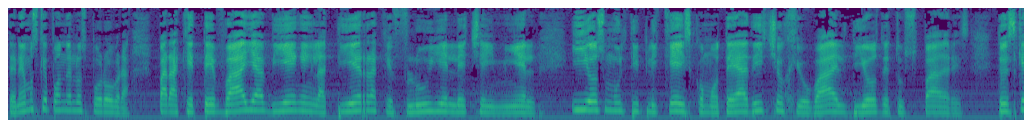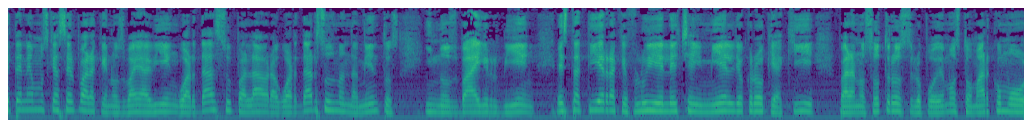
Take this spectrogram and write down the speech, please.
tenemos que ponerlos por obra para que te vaya bien en la tierra que fluye leche y miel y os multipliquéis como te ha dicho Jehová, el Dios de tus padres. Entonces, ¿qué tenemos que hacer para que nos vaya bien? Guardar su palabra, guardar sus mandamientos y nos va a ir bien. Esta tierra que fluye leche y miel, yo creo que aquí para nosotros lo podemos tomar como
